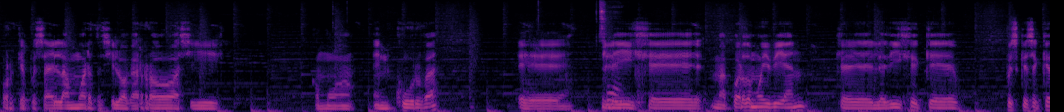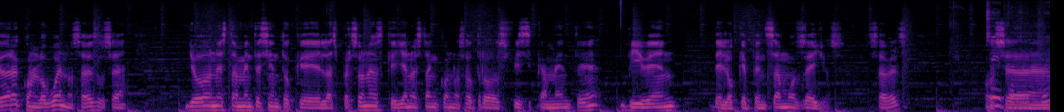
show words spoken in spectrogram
porque pues a él la muerte sí lo agarró así como en curva, eh, Sí. le dije, me acuerdo muy bien que le dije que pues que se quedara con lo bueno, ¿sabes? O sea, yo honestamente siento que las personas que ya no están con nosotros físicamente viven de lo que pensamos de ellos, ¿sabes? O Sí, sea,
